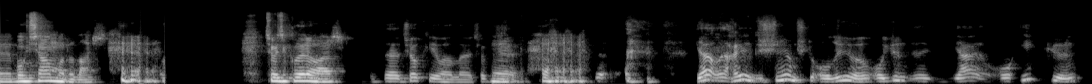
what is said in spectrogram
E, boşanmadılar. Çocukları var. E, çok iyi vallahi çok güzel. ya hayır düşünüyorum çünkü oluyor. O gün e, yani o ilk gün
